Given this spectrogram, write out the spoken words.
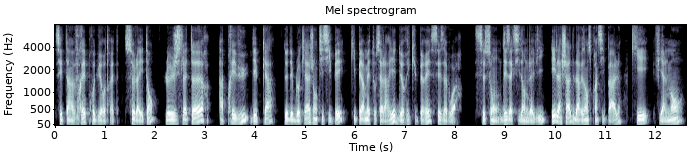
C'est un vrai produit retraite. Cela étant, le législateur a prévu des cas de déblocage anticipé qui permettent aux salariés de récupérer ses avoirs. Ce sont des accidents de la vie et l'achat de la résidence principale qui est finalement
